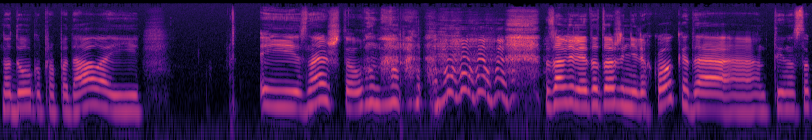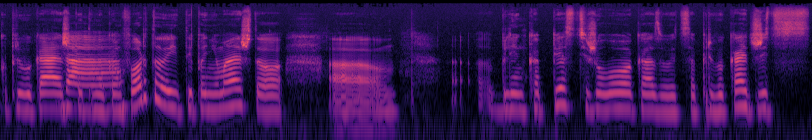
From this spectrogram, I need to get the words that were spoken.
надолго пропадала, и и знаешь, что, Лунар, на самом деле это тоже нелегко, когда а, ты настолько привыкаешь к этому комфорту, и ты понимаешь, что, а, блин, капец тяжело, оказывается, привыкать жить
